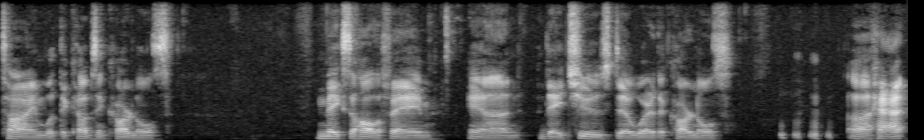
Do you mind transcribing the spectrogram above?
time with the Cubs and Cardinals makes the Hall of Fame and they choose to wear the Cardinals uh, hat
